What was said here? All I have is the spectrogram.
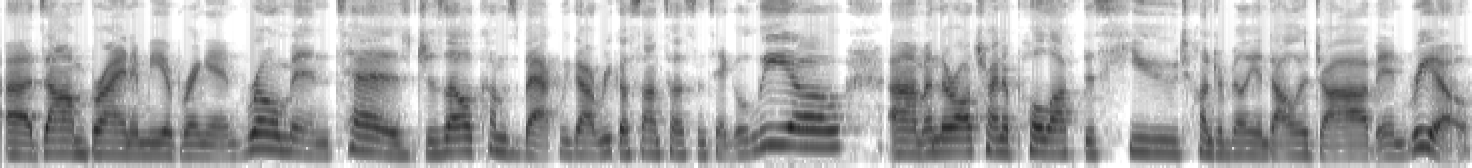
uh, Dom, Brian, and Mia bring in Roman, Tej, Giselle comes back. We got Rico Santos and Tego Leo, um, and they're all trying to pull off this huge huge $100 million job in Rio.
